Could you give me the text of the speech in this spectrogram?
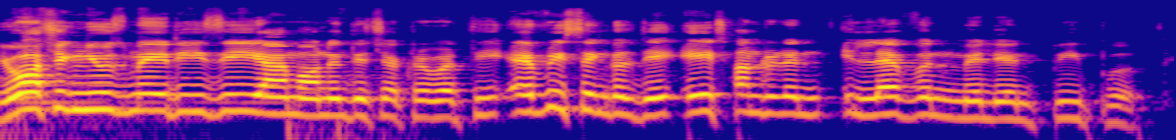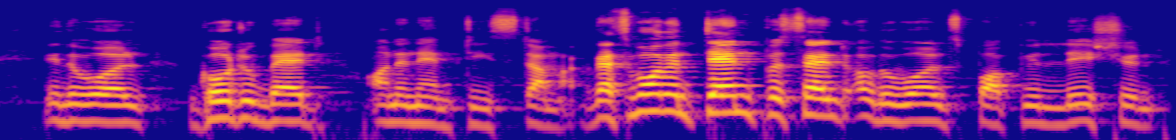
You're watching News Made Easy. I'm Aunindyo Chakravarty. Every single day, 811 million people in the world go to bed on an empty stomach. That's more than 10% of the world's population.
